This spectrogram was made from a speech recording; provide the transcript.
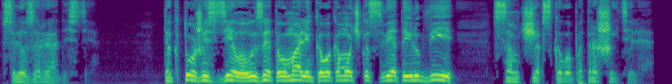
в слезы радости. Так кто же сделал из этого маленького комочка света и любви самчевского потрошителя.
